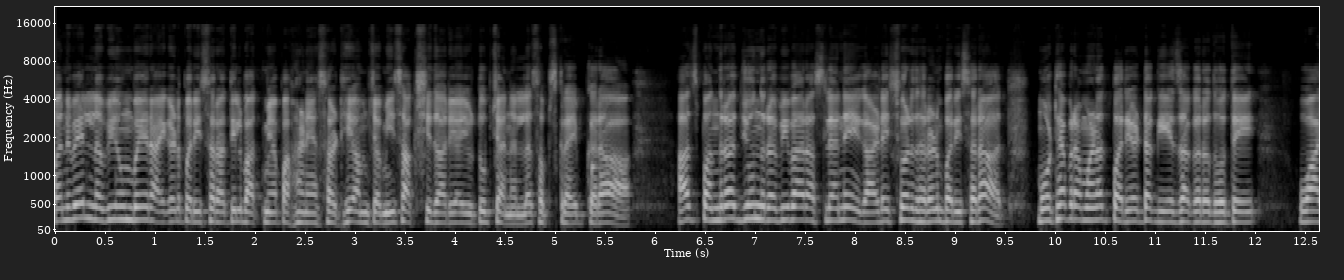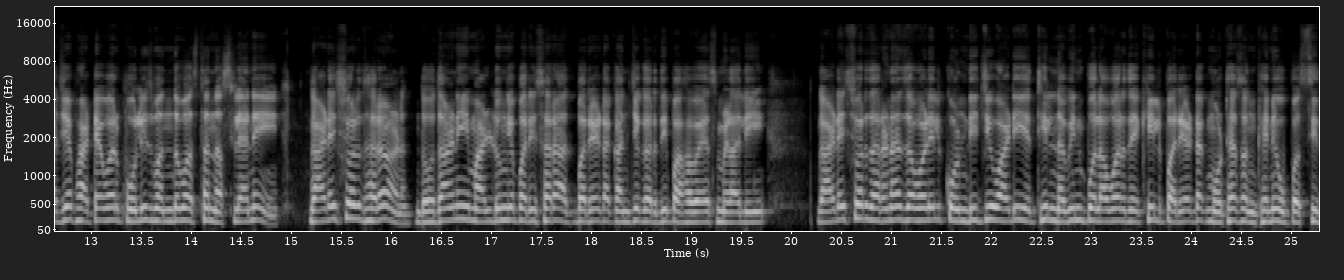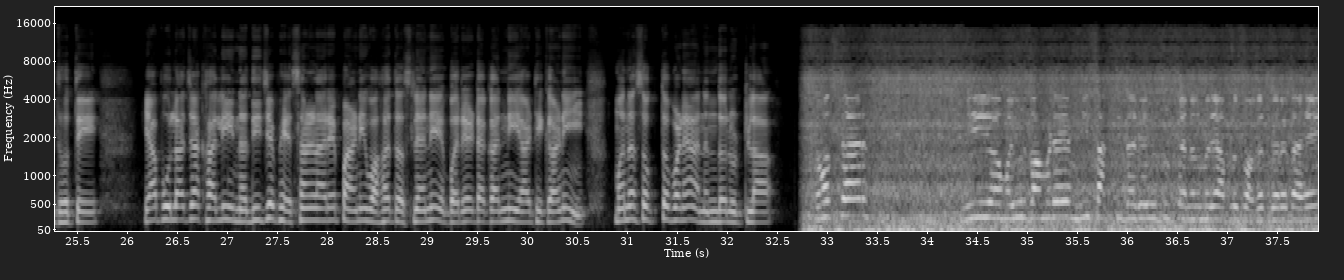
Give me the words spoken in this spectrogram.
पनवेल नवी मुंबई रायगड परिसरातील बातम्या पाहण्यासाठी आमच्या मी साक्षीदार या यूट्यूब चॅनलला सबस्क्राईब करा. आज पंधरा जून रविवार असल्याने गाडेश्वर धरण परिसरात मोठ्या प्रमाणात पर्यटक ये जा करत होते. वाजे फाट्यावर पोलीस बंदोबस्त नसल्याने गाडेश्वर धरण धोदाणी मालडुंगे परिसरात पर्यटकांची गर्दी पाहावयास मिळाली. गाडेश्वर धरणाजवळील कोंडीची वाडी येथील नवीन पुलावर देखील पर्यटक मोठ्या संख्येने उपस्थित होते. या पुलाच्या खाली नदीचे फेसाळणारे पाणी वाहत असल्याने पर्यटकांनी या ठिकाणी मनसोक्तपणे आनंद लुटला. नमस्कार. मी मयूर तांबडे. मी साक्षीदार या यूट्यूब चॅनलमध्ये आपलं स्वागत करत आहे.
